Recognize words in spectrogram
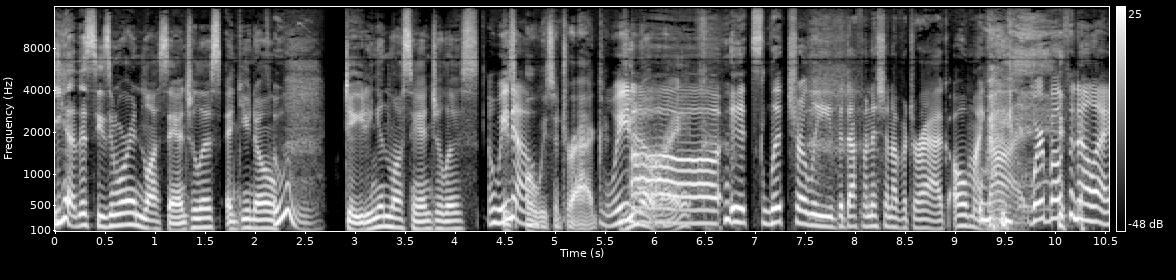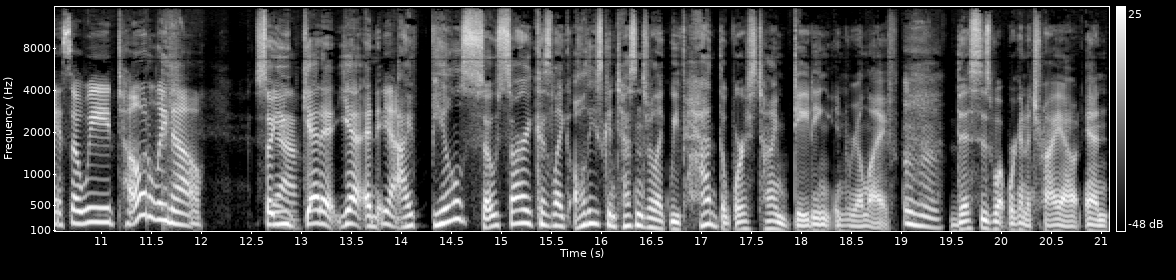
yeah, this season we're in Los Angeles, and you know, Ooh. dating in Los Angeles We is know. always a drag. We you know. know, right? Uh, it's literally the definition of a drag oh my god We're both in LA, so we totally know. So Yeah. you get it. Yeah. And Yeah. I feel so sorry because, like, all these contestants are like, we've had the worst time dating in real life. Mhm. This is what we're going to try out. And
